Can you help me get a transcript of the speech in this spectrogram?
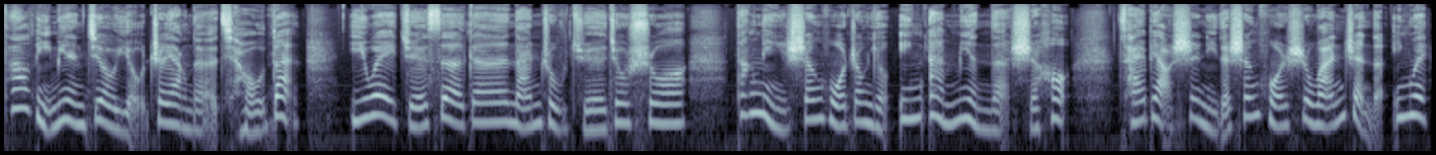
它里面就有这样的桥段。一位角色跟男主角就说：“当你生活中有阴暗面的时候，才表示你的生活是完整的。因为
